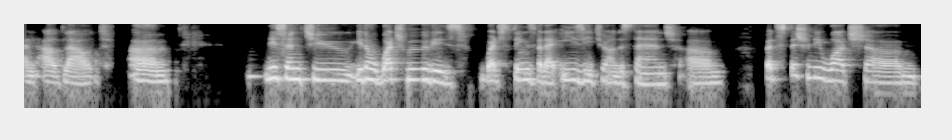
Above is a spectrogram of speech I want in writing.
and out loud. Um, listen to you know watch movies watch things that are easy to understand um, but especially watch um,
